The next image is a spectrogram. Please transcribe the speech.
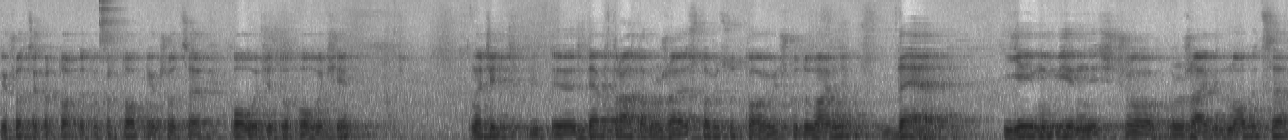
Якщо це картопля, то картопля, якщо це овочі, то овочі. Значить, е, де втрата врожаю? 100% відшкодування, де є ймовірність, що врожай відновиться,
